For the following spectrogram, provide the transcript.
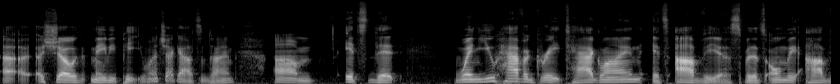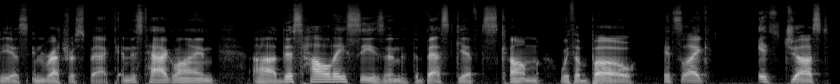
uh, a show that maybe Pete you want to check out sometime. Um, it's that when you have a great tagline, it's obvious, but it's only obvious in retrospect. And this tagline, uh, this holiday season, the best gifts come with a bow. It's like, it's just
